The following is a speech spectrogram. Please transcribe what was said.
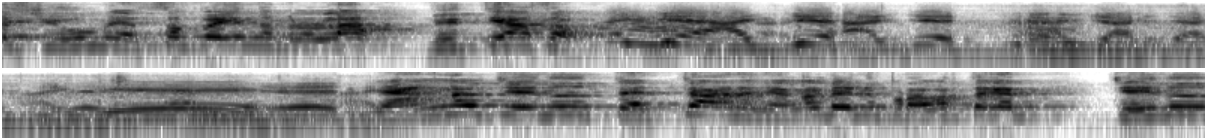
എസ് യുവും എസ് എഫ് ഐയും തമ്മിലുള്ള വ്യത്യാസം. ഞങ്ങൾ ചെയ്തത് തെറ്റാണ്. ഞങ്ങളുടെ ഒരു പ്രവർത്തകൻ ചെയ്തത്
